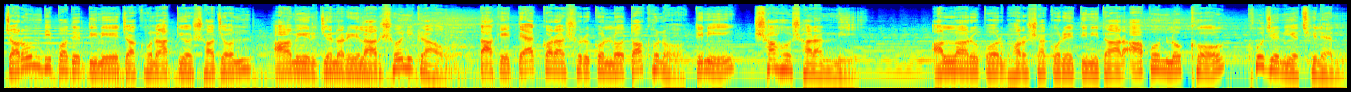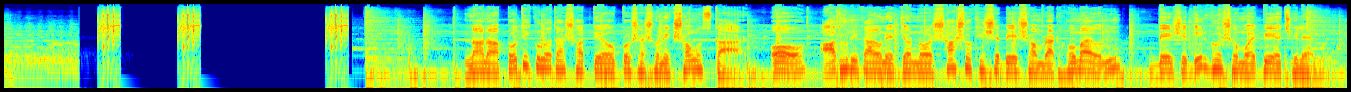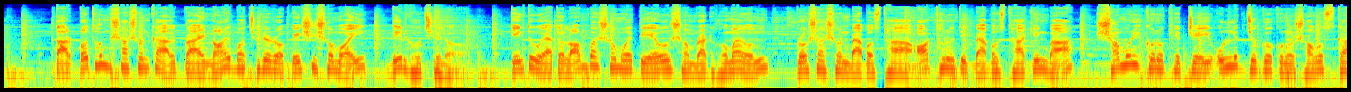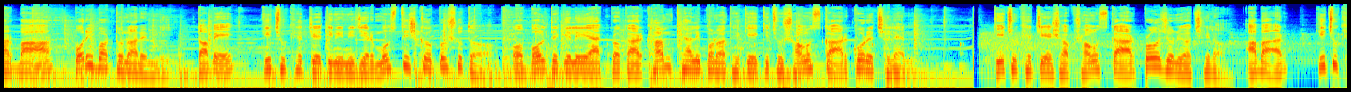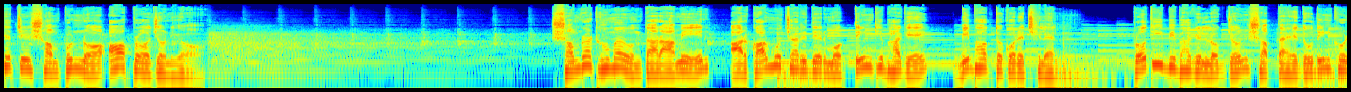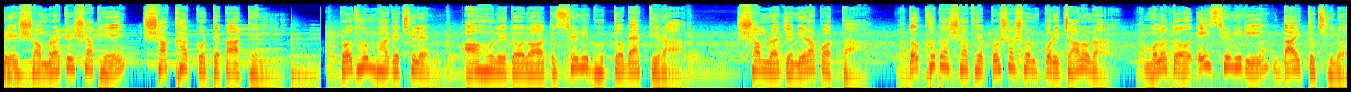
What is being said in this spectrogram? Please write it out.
চরম বিপদের দিনে যখন আত্মীয় স্বজন, আমির জেনারেল আর সৈনিকরাও তাকে ত্যাগ করা শুরু করল, তখনও তিনি সাহস হারাননি। আল্লাহর উপর ভরসা করে তিনি তার আপন লক্ষ্য খুঁজে নিয়েছিলেন। নানা প্রতিকূলতা সত্ত্বেও প্রশাসনিক সংস্কার ও আধুনিকায়নের জন্য শাসক হিসেবে সম্রাট হুমায়ুন বেশ দীর্ঘ সময় পেয়েছিলেন। তার প্রথম শাসনকাল প্রায় নয় বছরেরও বেশি সময় দীর্ঘ ছিল। কিন্তু এত লম্বা সময় পেয়েও সম্রাট হুমায়ুন প্রশাসন ব্যবস্থা, অর্থনৈতিক ব্যবস্থা কিংবা সামরিক কোনো ক্ষেত্রেই উল্লেখযোগ্য কোনো সংস্কার বা পরিবর্তন আনেননি। তবে কিছু ক্ষেত্রে তিনি নিজের মস্তিষ্ক প্রসূত ও বলতে গেলে এক প্রকার খামখেয়ালিপনা থেকে কিছু সংস্কার করেছিলেন। কিছু ক্ষেত্রে এসব সংস্কার প্রয়োজনীয় ছিল, আবার কিছু ক্ষেত্রে সম্পূর্ণ অপ্রয়োজনীয়। সম্রাট হুমায়ুন তার আমির আর কর্মচারীদের মোট তিনটি ভাগে বিভক্ত করেছিলেন। প্রতি বিভাগের লোকজন সপ্তাহে দুদিন করে সম্রাটের সাথে সাক্ষাৎ করতে পারতেন। প্রথম ভাগে ছিলেন আহলে দৌলত শ্রেণীভুক্ত ব্যক্তিরা। সাম্রাজ্যের নিরাপত্তা, দক্ষতার সাথে প্রশাসন পরিচালনা মূলত এই শ্রেণীরই দায়িত্ব ছিল।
